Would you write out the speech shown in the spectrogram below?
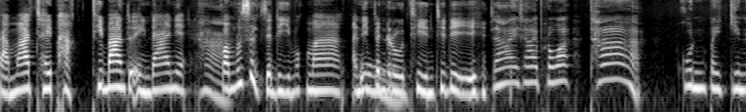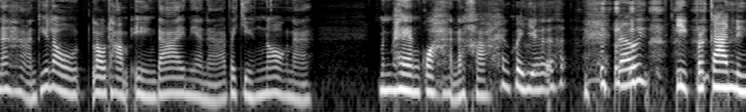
สามารถใช้ผักที่บ้านตัวเองได้เนี่ยค่ะความรู้สึกจะดีมากๆ อันนี้เป็นโอ้รูทีนที่ดี ใช่ใช่เพราะว่าถ้า คุณไปกินอาหารที่เราเราทำเองได้เนี่ยนะ ไปกินข้างนอกนะ มันแพงกว่านะคะแพงกว่าเยอะ แล้วอีกประการหนึ่ง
